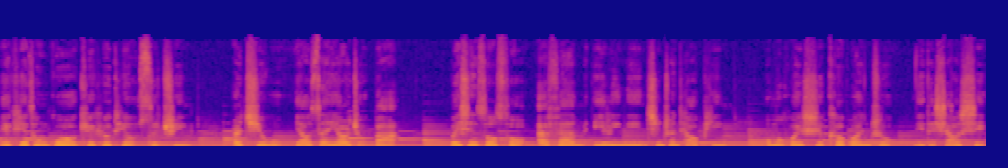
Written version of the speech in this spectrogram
也可以通过 QQ 听友四群二七五幺三幺二九八。微信搜索 FM 一零零青春调频，我们会时刻关注你的消息。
